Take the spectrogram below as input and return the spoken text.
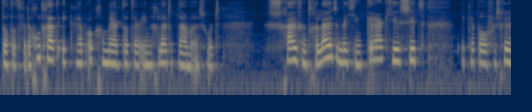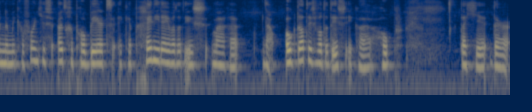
dat het verder goed gaat. Ik heb ook gemerkt dat er in de geluidopname een soort schuivend geluid, een beetje een kraakje zit. Ik heb al verschillende microfoontjes uitgeprobeerd. Ik heb geen idee wat het is, maar nou, ook dat is wat het is. Ik hoop dat je er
